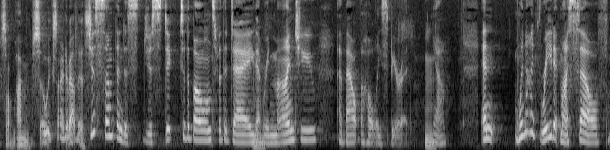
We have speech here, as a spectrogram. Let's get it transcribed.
So I'm so excited about this. Just something to just stick to the bones for the day mm. that reminds you about the Holy Spirit. Mm. Yeah, and when I read it myself,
